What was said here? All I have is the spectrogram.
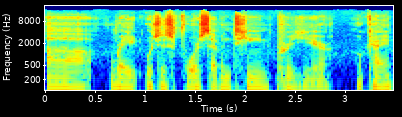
uh, rate, which is 417 per year. Okay.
